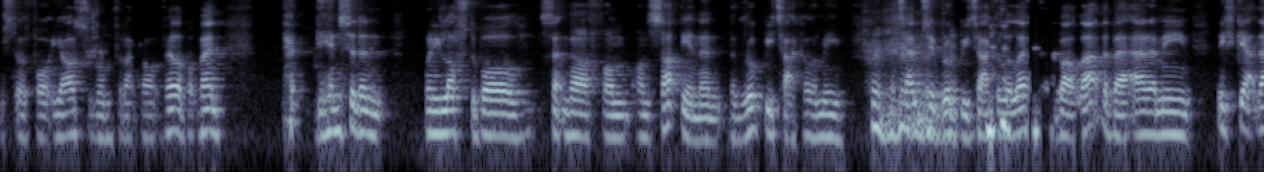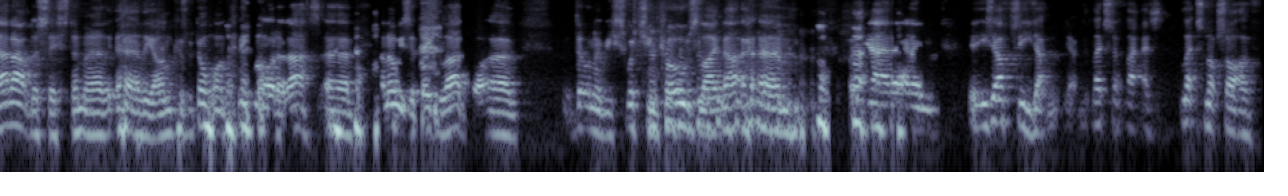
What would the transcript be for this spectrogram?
we still 40 yards to run for that goal at Villa, but then the incident when he lost the ball setting off on, on Saturday and then the rugby tackle. I mean, attempted rugby tackle, the less about that, the better. I mean, at least get that out of the system early, early on because we don't want any more of that. Um, I know he's a big lad, but um, don't want to be switching codes like that. Um, yeah, um, he's obviously, let's, let's, let's not sort of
